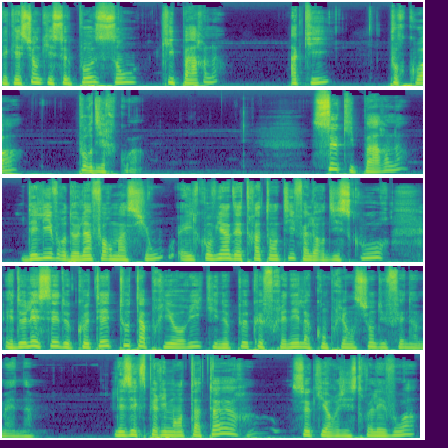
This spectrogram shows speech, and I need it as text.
Les questions qui se posent sont qui parle, à qui, pourquoi, pour dire quoi. Ceux qui parlent délivrent de l'information et il convient d'être attentif à leur discours et de laisser de côté tout a priori qui ne peut que freiner la compréhension du phénomène. Les expérimentateurs, ceux qui enregistrent les voix,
